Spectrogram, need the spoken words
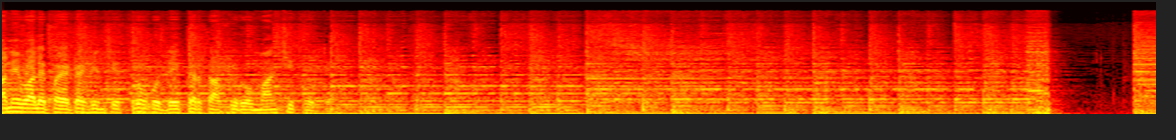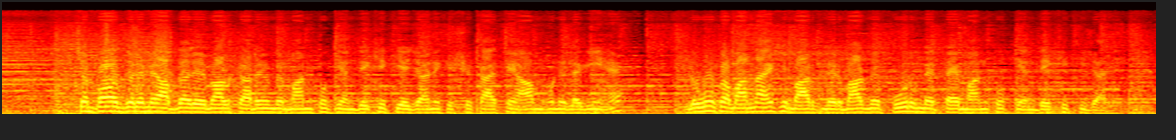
आने वाले पर्यटक इन चित्रों को देखकर काफ़ी रोमांचित होते हैं। चंपावत ज़िले में आपदा निर्माण कार्यों में मानकों की अनदेखी किए जाने की शिकायतें आम होने लगी हैं। लोगों का मानना है कि मार्ग निर्माण में पूर्व में तय मानकों की अनदेखी की जा रही है।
